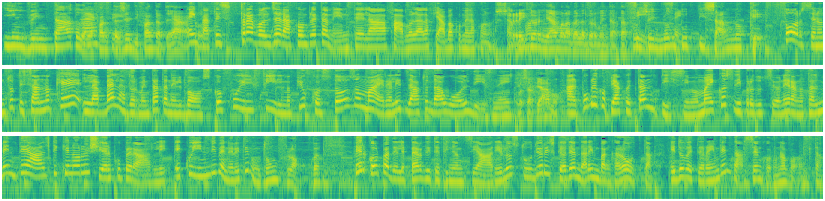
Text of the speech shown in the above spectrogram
inventato dalla Eh, fantasia sì. di fantateatro. E infatti stravolgerà completamente la favola, la fiaba come la conosciamo. Ritorniamo alla bella addormentata. Sì, Forse non sì. tutti sanno che. Forse non tutti sanno che La Bella addormentata nel bosco fu il film più costoso mai realizzato da Walt Disney. Lo sappiamo. Al pubblico piacque tantissimo, ma i costi di produzione erano talmente alti che non riuscì a recuperarli e quindi venne ritenuto un flop. Per colpa delle perdite finanziarie, lo studio rischiò di andare in bancarotta e dovette reinventarsi ancora una volta.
